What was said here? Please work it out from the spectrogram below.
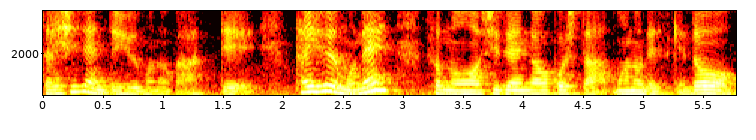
大自然というものがあって台風もねその自然が起こしたものですけど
